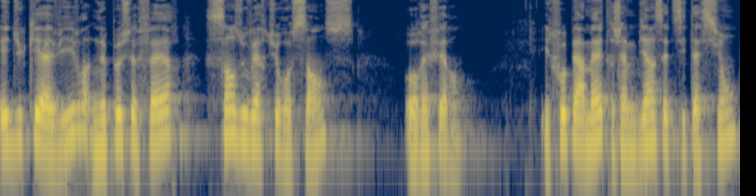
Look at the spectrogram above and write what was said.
éduquer à vivre ne peut se faire sans ouverture au sens, au référent. Il faut permettre, j'aime bien cette citation,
